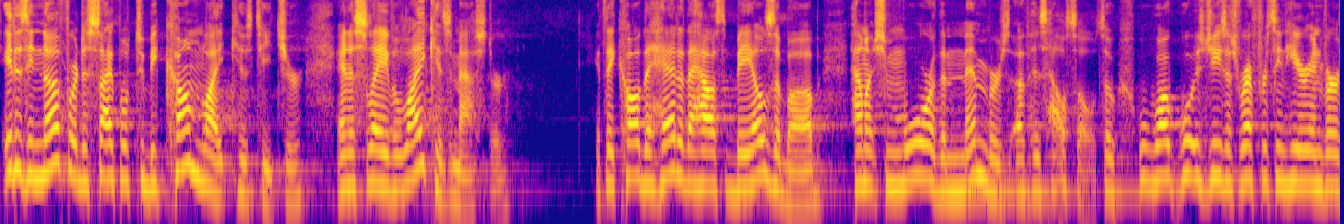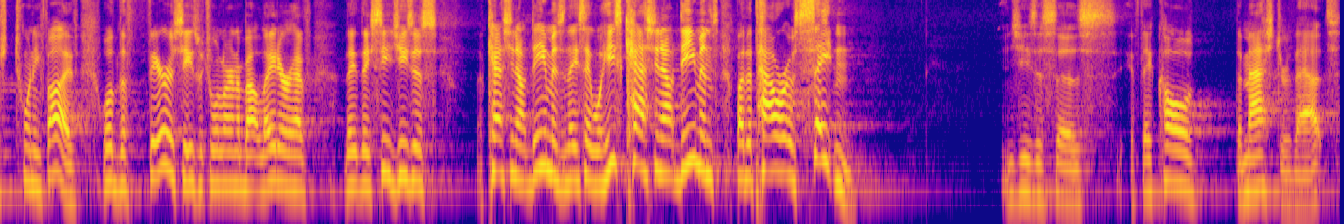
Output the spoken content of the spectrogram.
It is enough for a disciple to become like his teacher and a slave like his master. If they called the head of the house Beelzebub, how much more the members of his household? So, what, was Jesus referencing here in verse 25? Well, the Pharisees, which we'll learn about later, have they, they see Jesus casting out demons, and they say, Well, he's casting out demons by the power of Satan. And Jesus says, If they called the master that,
